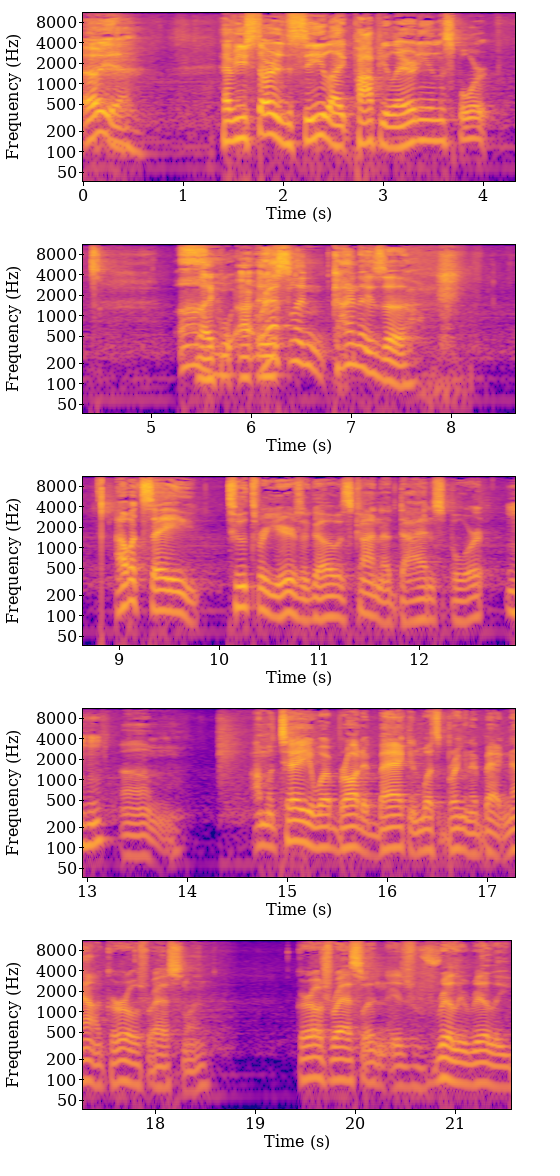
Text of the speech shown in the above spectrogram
Oh yeah. Have you started to see like popularity in the sport? Um, like uh, wrestling, kind of is a. I would say two three years ago, it's kind of dying sport. Mm-hmm. Um, I'm gonna tell you what brought it back and what's bringing it back now. Girls wrestling, girls wrestling is really, really,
